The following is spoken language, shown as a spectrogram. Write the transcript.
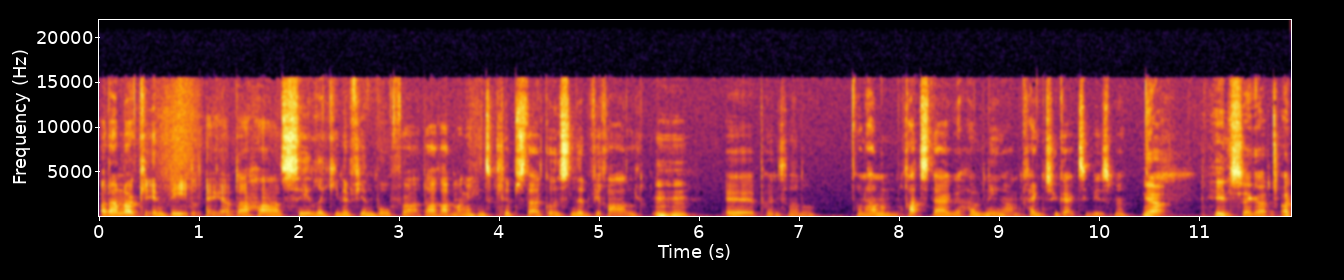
Og der er nok en del af jer, der har set Regina Fjernbo før. Der er ret mange af hendes clips, der er gået sådan lidt viralt Mm-hmm. øh, på internettet. Hun har nogle ret stærke holdninger omkring tykaktivisme. Ja, helt sikkert. Og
